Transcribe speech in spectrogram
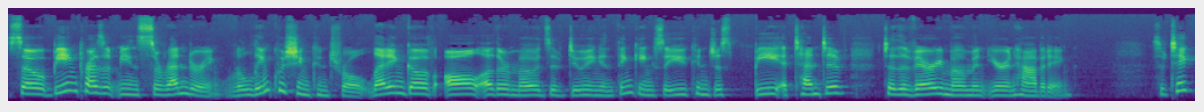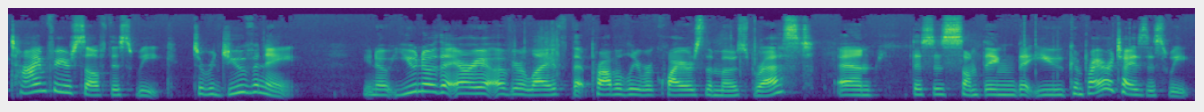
So, being present means surrendering, relinquishing control, letting go of all other modes of doing and thinking so you can just be attentive to the very moment you're inhabiting. So take time for yourself this week to rejuvenate. You know, you know the area of your life that probably requires the most rest, and this is something that you can prioritize this week.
